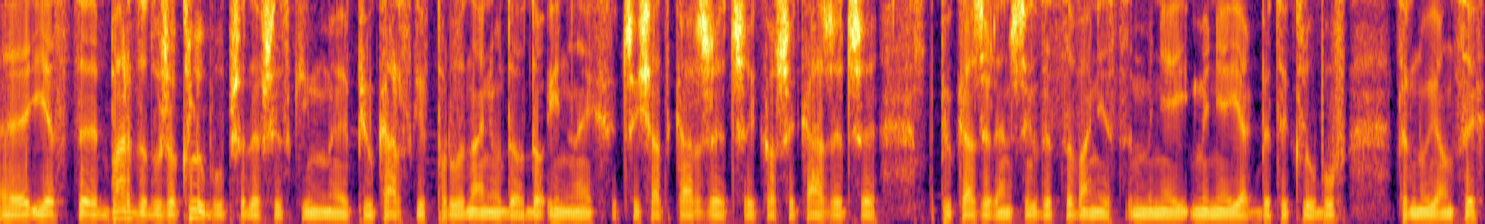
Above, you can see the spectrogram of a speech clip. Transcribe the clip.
E, Jest e, bardzo dużo klubów przede wszystkim e, piłkarskich w porównaniu do, do innych, czy siatkarzy, czy koszykarzy, czy piłkarzy ręcznych. Zdecydowanie jest mniej, mniej jakby tych klubów trenujących.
